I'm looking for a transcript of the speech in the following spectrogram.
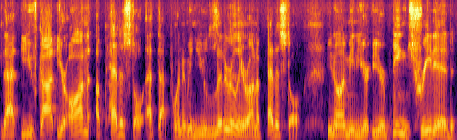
that you've got you're on a pedestal at that point. I mean, you literally are on a pedestal. You know, I mean, you're you're being treated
